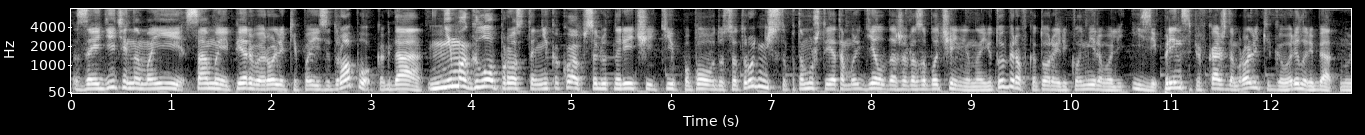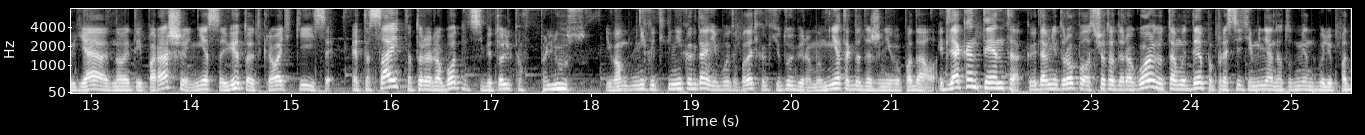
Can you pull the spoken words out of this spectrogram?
зайдите на мои самые первые ролики по изидропу, когда не могло просто никакой абсолютно речи идти по поводу сотрудничества, потому что я там делал даже разоблачение на ютуберов, которые рекламировали изи. В принципе, в каждом ролике говорил, ребят, ну я на этой параше не советую открывать кейсы. Это сайт, который работает себе только в плюс. И вам никогда не будет выпадать как ютуберам. И мне тогда даже не выпадало. И для контента, когда мне дропалось что-то дорогое, ну там и депы, простите меня, на тот момент были под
